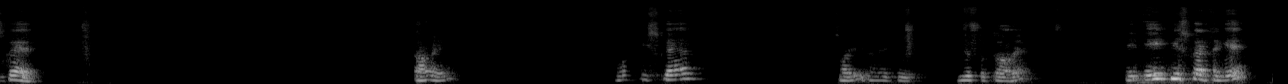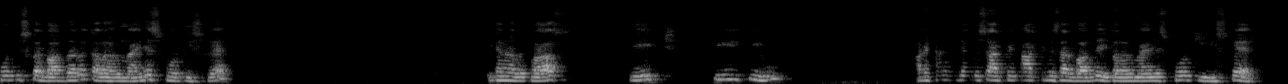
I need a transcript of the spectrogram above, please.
square তাহলে ফোর পি স্কোয়ার সরি এখানে একটু ইউজ করতে হবে এই এইট পি স্কোয়ার থেকে ফোর পি স্কোয়ার বাদ যাবে তাহলে হবে মাইনাস ফোর পি স্কোয়ার এখানে হবে প্লাস এইট পি কিউ আর এখানে যদি আমি চার থেকে আট থেকে চার বাদ দিই তাহলে হবে মাইনাস ফোর কিউ স্কোয়ার তো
